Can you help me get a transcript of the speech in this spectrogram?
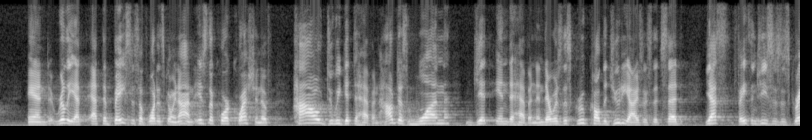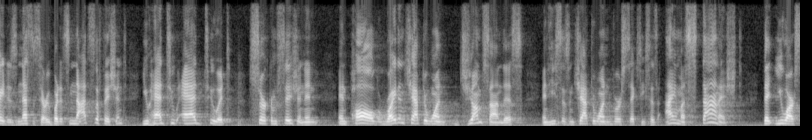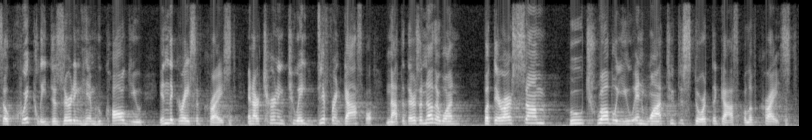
And really, at, at the basis of what is going on is the core question of how do we get to heaven? How does one get into heaven? And there was this group called the Judaizers that said, yes, faith in Jesus is great, is necessary, but it's not sufficient. You had to add to it circumcision. And, and Paul, right in chapter 1, jumps on this, and he says in chapter 1, verse 6, he says, I am astonished that you are so quickly deserting him who called you in the grace of Christ and are turning to a different gospel. Not that there's another one, but there are some who trouble you and want to distort the gospel of Christ.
